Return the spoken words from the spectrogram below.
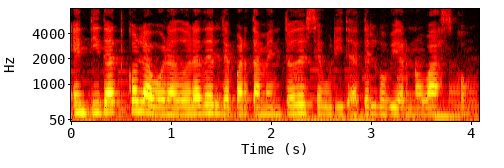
entidad colaboradora del Departamento de Seguridad del Gobierno Vasco.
